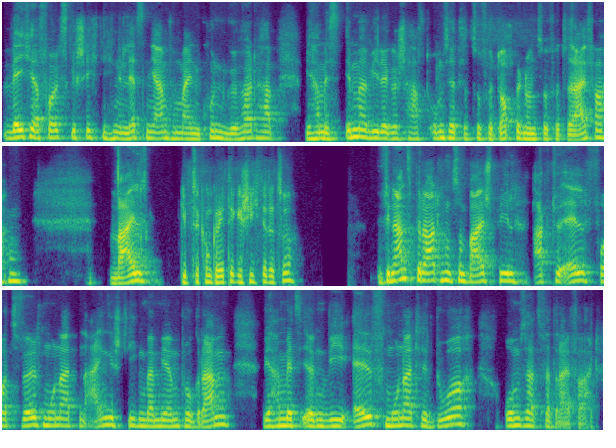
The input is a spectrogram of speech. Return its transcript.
welche Erfolgsgeschichten ich in den letzten Jahren von meinen Kunden gehört habe, wir haben es immer wieder geschafft, Umsätze zu verdoppeln und zu verdreifachen, weil... Gibt es eine konkrete Geschichte dazu? Finanzberatung zum Beispiel, aktuell vor zwölf Monaten eingestiegen bei mir im Programm. Wir haben jetzt irgendwie elf Monate durch, Umsatz verdreifacht.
